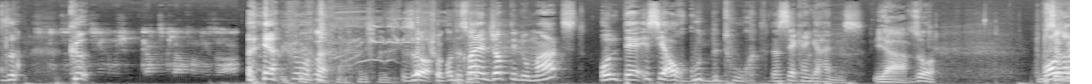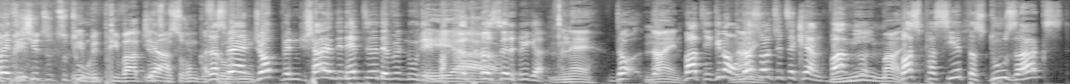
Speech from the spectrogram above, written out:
So. Gu ganz klar von dir sagen. ja, guck mal. So, und das war ein Job, den du magst. Und der ist ja auch gut betucht. Das ist ja kein Geheimnis. Ja. So. Du Brauchst ja auch Pri- hier zu, zu tun. Mit Privatjets ja. bist du rumgeflogen. Das wäre ein Job, wenn Schein den hätte, der würde nur den Ja. machen. Das wäre mega. Nee. Do, do, Nein. Warte, genau, Nein. das sollst du jetzt erklären. Wa Niemals. Was passiert, dass du sagst,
